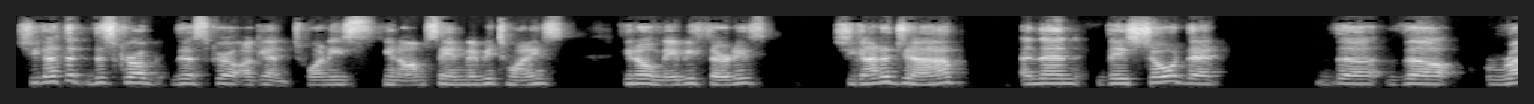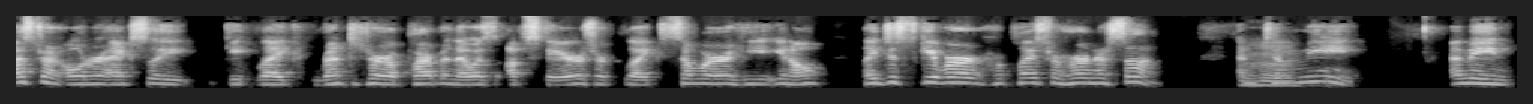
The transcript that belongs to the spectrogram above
She got the, this girl, this girl, again, 20s, you know, I'm saying maybe 20s, you know, maybe 30s. She got a job. And then they showed that the, the restaurant owner actually like rented her apartment that was upstairs or like somewhere he, you know, like just give her her place for her and her son. And mm-hmm. to me, I mean,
